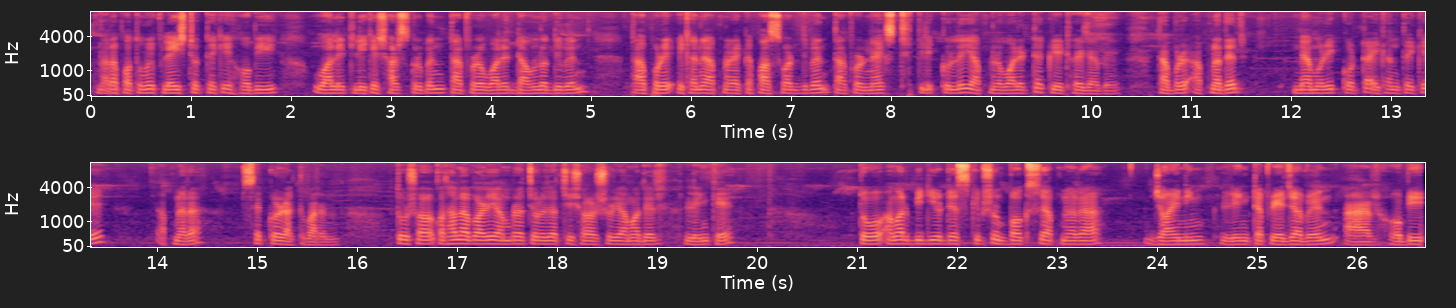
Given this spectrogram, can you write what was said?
আপনারা প্রথমে প্লে স্টোর থেকে হবি ওয়ালেট লিখে সার্চ করবেন, তারপরে ওয়ালেট ডাউনলোড দিবেন, তারপরে এখানে আপনার একটা পাসওয়ার্ড দিবেন, তারপর নেক্সট ক্লিক করলেই আপনার ওয়ালেটটা ক্রিয়েট হয়ে যাবে। তারপরে আপনাদের মেমোরি কোডটা এখান থেকে আপনারা সেভ করে রাখতে পারেন। তো কথা না পারি আমরা চলে যাচ্ছি সরাসরি আমাদের লিঙ্কে তো আমার ভিডিও ডেসক্রিপশন বক্সে আপনারা জয়নিং লিঙ্কটা পেয়ে যাবেন আর হবি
